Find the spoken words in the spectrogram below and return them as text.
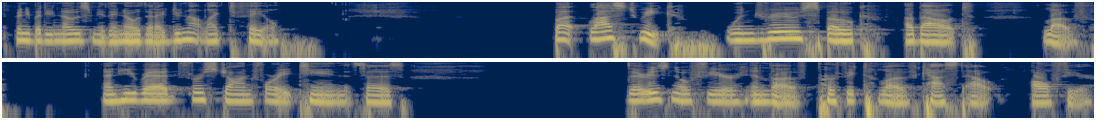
if anybody knows me, they know that I do not like to fail. But last week, when Drew spoke about love, and he read 1 John 4:18 that says, there is no fear in love. Perfect love casts out all fear.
